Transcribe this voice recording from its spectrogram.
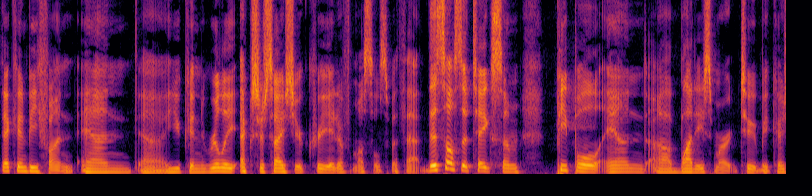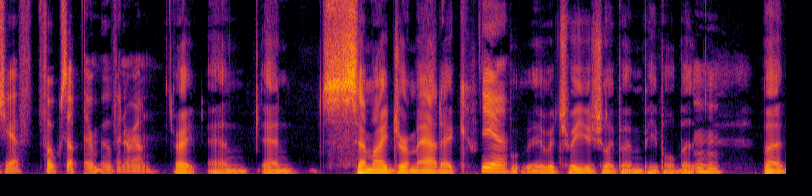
That can be fun, and uh, you can really exercise your creative muscles with that. This also takes some people and uh, body smart too, because you have folks up there moving around. Right. And and semi dramatic, Yeah, which we usually put in people, but Mhm. but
